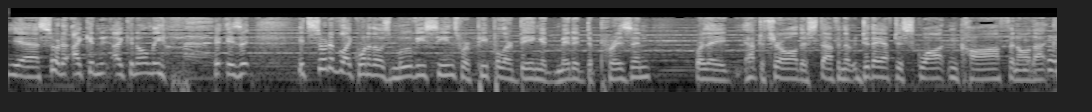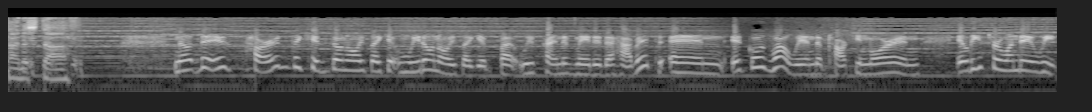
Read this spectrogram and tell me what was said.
Yeah, sort of. I can. I can only. is it? It's sort of like one of those movie scenes where people are being admitted to prison, where they have to throw all their stuff in. The, do they have to squat and cough and all that kind of stuff? No, it's hard. The kids don't always like it, and we don't always like it, but we've kind of made it a habit, and it goes well. We end up talking more, and at least for one day a week,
